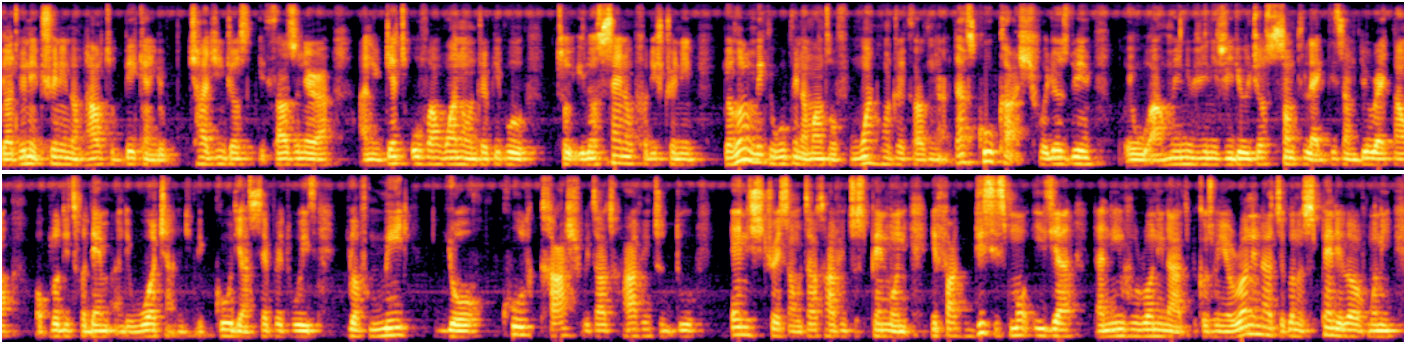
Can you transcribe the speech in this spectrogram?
you are doing a training on how to bake and you're charging just a thousand naira and you get over 100 people to you know sign up for this training you're going to make a whooping amount of 100,000 naira. That's cool cash for just doing a, many minutes video just something like this I'm doing right now upload it for them and they watch and they go their separate ways. You have made your cool cash without having to do any stress and without having to spend money. In fact this is more easier than even running ads because when you're running ads you're going to spend a lot of money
